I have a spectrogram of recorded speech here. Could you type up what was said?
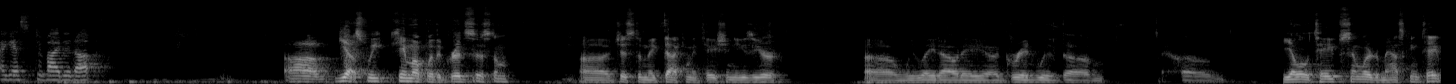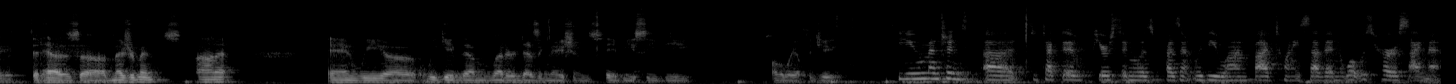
I guess, divided up? Uh, Yes, we came up with a grid system uh, just to make documentation easier. Uh, We laid out a uh, grid with um, um, yellow tape, similar to masking tape, that has uh, measurements on it. And we, uh, we gave them letter designations, A, B, C, D, all the way up to G. You mentioned uh, Detective Pearson was present with you on 527. What was her assignment?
